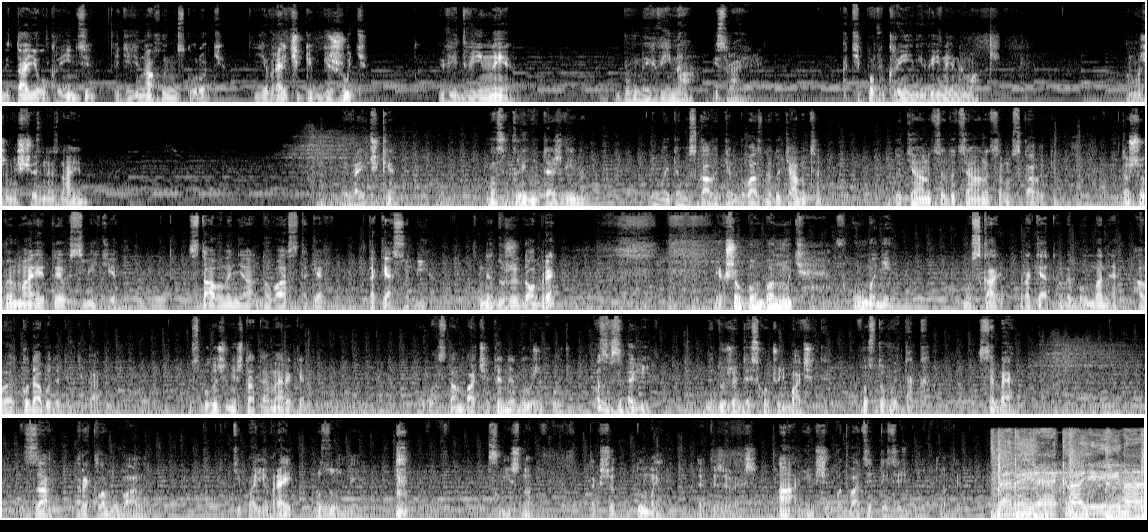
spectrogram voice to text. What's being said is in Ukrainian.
Вітаю українці, ідіть нахуй москвороті. Єврейчики біжуть від війни, бо в них війна в Ізраїлі. А типу в Україні війни нема. А може ми щось не знаємо? Єврейчики, у нас в Україні теж війна. Думаєте, москалики до вас не дотягнуться? Дотягнуться, дотягнуться москалики. То, що ви маєте у світі ставлення до вас таке, таке собі не дуже добре. Якщо бомбануть в Умані москаль ракетами бомбане, а ви куди будете втікати? У Сполучені Штати Америки? У вас там бачити не дуже хочуть. Вас взагалі не дуже десь хочуть бачити. Просто ви так себе зарекламували. Тобто, типа єврей розумний. Смішно. Так що думай, де ти живеш. А, їм ще по 20 тисяч будуть платити. Мене є країна,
